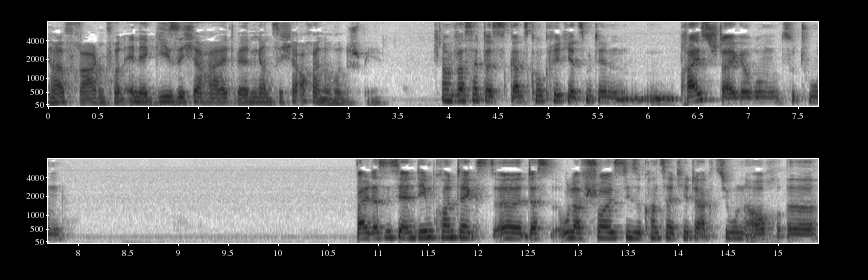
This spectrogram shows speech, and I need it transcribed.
Ja, Fragen von Energiesicherheit werden ganz sicher auch eine Rolle spielen. Und was hat das ganz konkret jetzt mit den Preissteigerungen zu tun? Weil das ist ja in dem Kontext, äh, dass Olaf Scholz diese konzertierte Aktion auch äh,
